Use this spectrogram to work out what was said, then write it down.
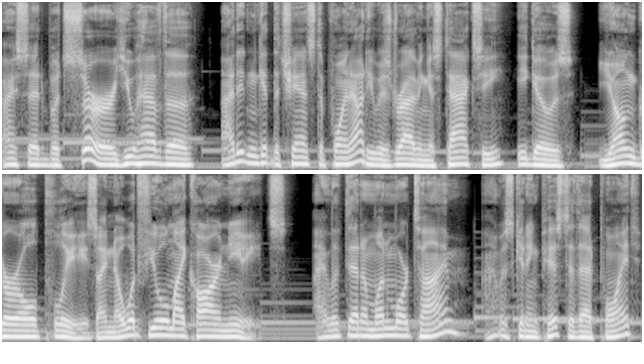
I said, But sir, you have the. I didn't get the chance to point out he was driving his taxi. He goes, Young girl, please, I know what fuel my car needs. I looked at him one more time. I was getting pissed at that point.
